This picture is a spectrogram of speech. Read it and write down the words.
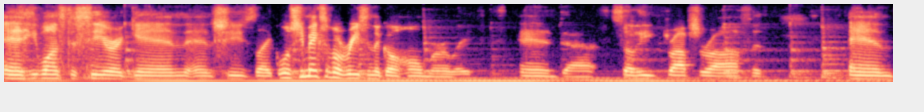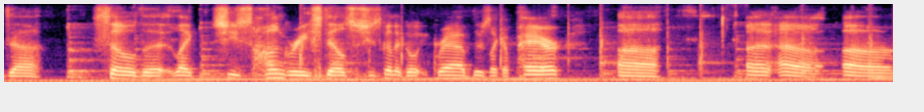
and he wants to see her again. And she's like well she makes up a reason to go home early and uh, so he drops her off and and uh, so the like she's hungry still so she's gonna go grab there's like a pear uh, uh, uh, uh,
